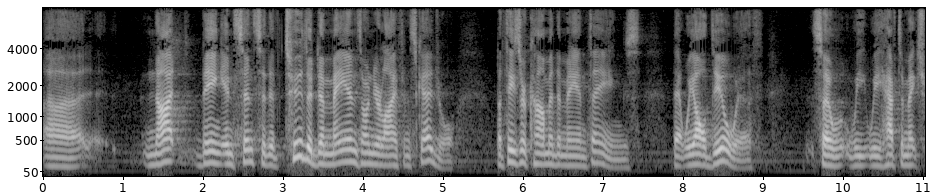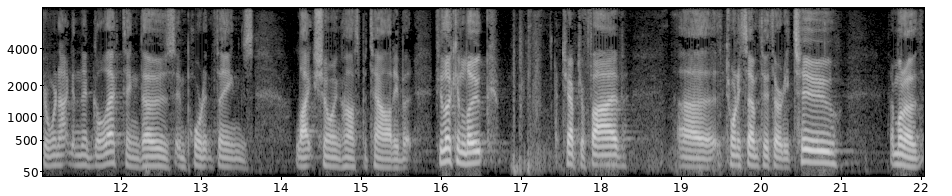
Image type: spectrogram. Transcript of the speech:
Uh, not being insensitive to the demands on your life and schedule. But these are common demand things that we all deal with so we, we have to make sure we're not neglecting those important things like showing hospitality. But if you look in Luke chapter 5, uh, 27 through 32, I'm going to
